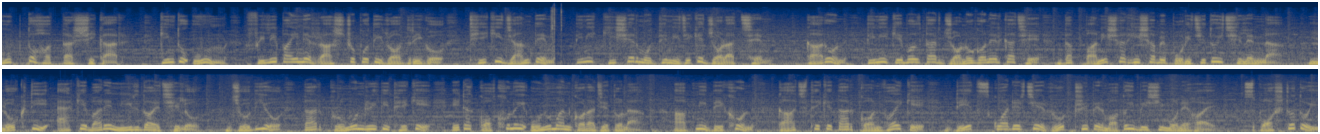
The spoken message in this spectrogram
গুপ্ত হত্যার শিকার। কিন্তু উম, ফিলিপাইনের রাষ্ট্রপতি রদ্রিগো ঠিকই জানতেন তিনি কিসের মধ্যে নিজেকে জড়াচ্ছেন। কারণ তিনি কেবল তার জনগণের কাছে দ্য পানিশার হিসাবে পরিচিতই ছিলেন না। লোকটি একেবারে নির্দয় ছিল। যদিও তার প্রমণরীতি থেকে এটা কখনোই অনুমান করা যেত না। আপনি দেখুন কাছ থেকে তার কনভয়কে ডেথ স্কোয়াডের চেয়ে রোড ট্রিপের মতোই বেশি মনে হয়। স্পষ্টতই,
